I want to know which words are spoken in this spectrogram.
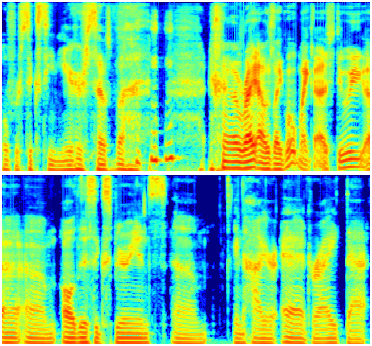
over 16 years of uh, right i was like oh my gosh do we uh, um, all this experience um, in higher ed right that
